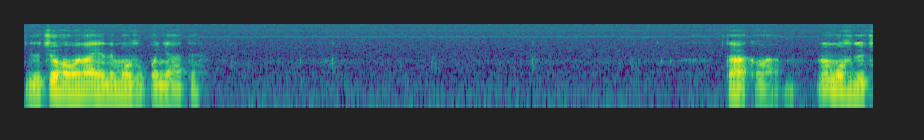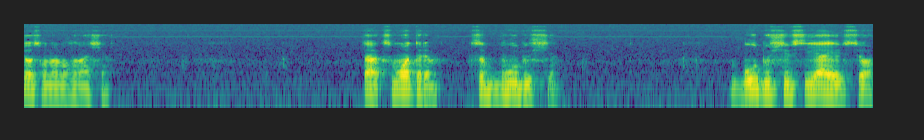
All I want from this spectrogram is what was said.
Для чого вона я не можу поняти. Так, ладно. Ну, може для чогось вона нужна ще. Так, смотрим. Це будуще. Будуще всіяє все.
